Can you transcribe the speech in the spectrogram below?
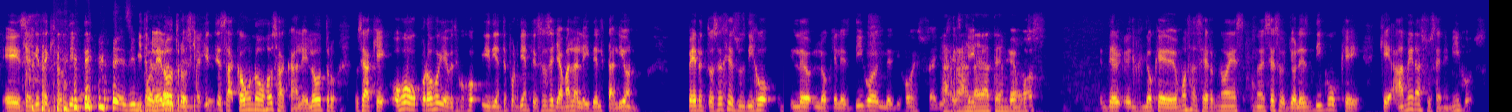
eh, si alguien te quita un diente, quítale el otro. Si alguien te saca un ojo, sacale el otro. O sea que ojo por ojo y, ojo y diente por diente. Eso se llama la ley del talión. Pero entonces Jesús dijo, lo, lo que les digo, les dijo Jesús a ellos, es que debemos- de- eh, lo que debemos hacer no es, no es eso. Yo les digo que, que amen a sus enemigos.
